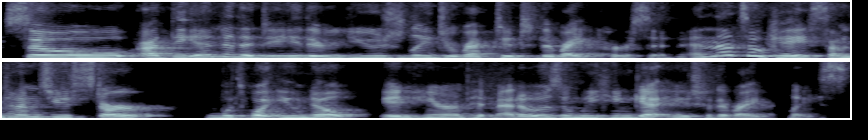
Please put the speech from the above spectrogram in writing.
So at the end of the day, they're usually directed to the right person, and that's okay. Sometimes you start with what you know in here in Pitt Meadows, and we can get you to the right place.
